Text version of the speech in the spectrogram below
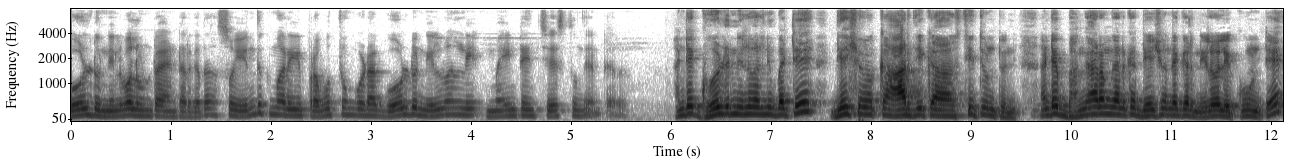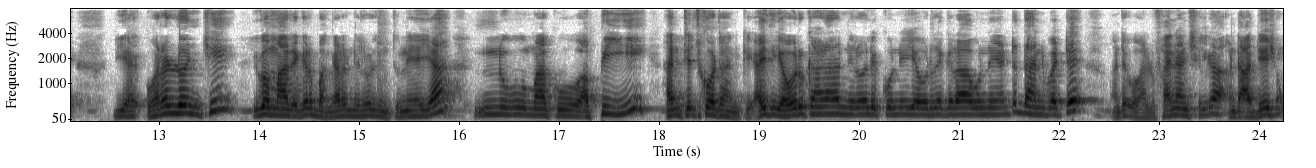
గోల్డ్ నిల్వలు ఉంటాయంటారు కదా. సో ఎందుకు మరి ప్రభుత్వం కూడా గోల్డ్ నిల్వల్ని మెయింటైన్ చేస్తుంది అంటారు? అంటే గోల్డ్ నిల్వల్ని బట్టే దేశం యొక్క ఆర్థిక స్థితి ఉంటుంది. అంటే బంగారం కనుక దేశం దగ్గర నిల్వలు ఎక్కువ ఉంటే ఎ- వరల్డ్లోంచి ఇగో మా దగ్గర బంగారం నిల్వలు ఇంత ఉన్నాయ్యా నువ్వు మాకు అప్పియ్యి అని తెచ్చుకోవడానికి అయితే ఎవరు కాడ నిల్వలు ఎక్కువ ఉన్నాయి ఎవరి దగ్గర ఉన్నాయి అంటే దాన్ని బట్టే అంటే వాళ్ళు ఫైనాన్షియల్గా అంటే ఆ దేశం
